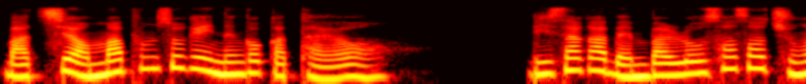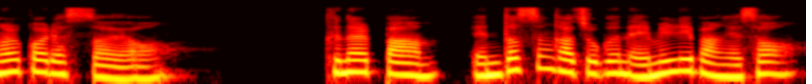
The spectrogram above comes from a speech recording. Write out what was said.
마치 엄마 품속에 있는 것 같아요. 리사가 맨발로 서서 중얼거렸어요. 그날 밤 앤더슨 가족은 에밀리 방에서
